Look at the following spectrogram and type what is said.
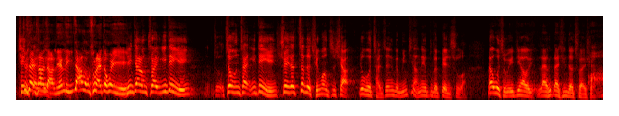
就像你这样讲，连林佳龙出来都会赢，林佳龙出来一定赢。周文灿一定赢，所以在这个情况之下，又会产生一个民进党内部的变数啊。那为什么一定要赖赖清德出来选？哦，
